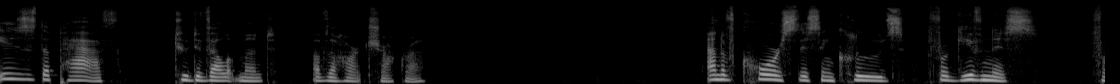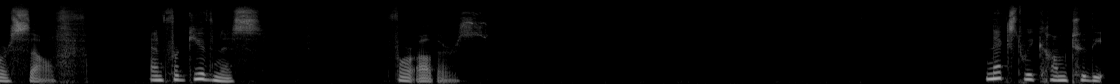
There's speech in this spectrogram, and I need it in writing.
is the path to development of the heart chakra. And of course, this includes forgiveness for self and forgiveness for others. Next, we come to the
